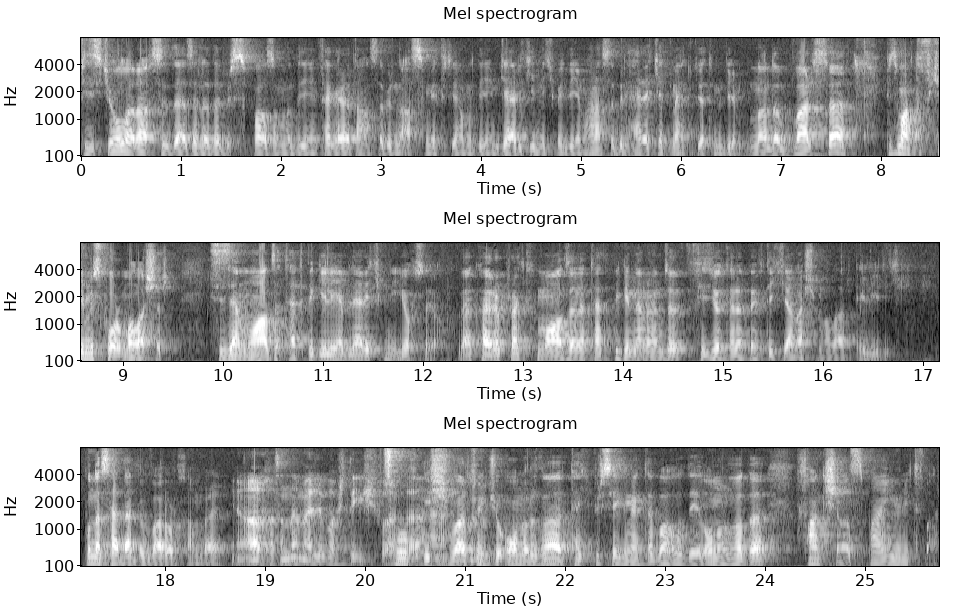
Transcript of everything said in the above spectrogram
fiziki olaraq sizdə əzələdə bir spazmı deyim, fəqərədə hansısa bir asimetriyamı deyim, gərginlikmi deyim, hansısa bir hərəkət məhdudiyyətimi deyim. Bunlar da varsa, bizim artıq fikrimiz formalaşır. Sizə müalicə tətbiq eləyə bilərikmi, yoxsa yox? Və chiropraktik müalicənin tətbiqindən öncə fizioterapevtik yanaşmalar eləyirik. Bunun da səbəbi var Orxan bəy. Yəni arxasında əməlli başlı iş var. Çox da, iş hə? var, çünki onurğa tək bir seqmentə bağlı deyil. Onurğada functional spine unit var.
